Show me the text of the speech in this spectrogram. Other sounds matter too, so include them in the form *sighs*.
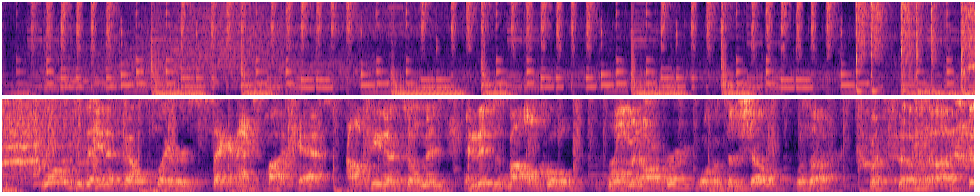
Welcome to the NFL Players Second Acts podcast. I'm Peanut Tillman, and this is my uncle Roman Harper. Welcome to the show. What's up? What's up, dog?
